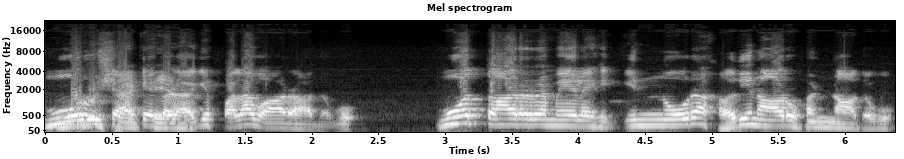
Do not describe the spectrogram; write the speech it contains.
ಮೂರು ಶಾಖೆಗಳಾಗಿ ಫಲವಾರಾದವು. ಮೂವತ್ತಾರರ ಮೇಲೆ ಇನ್ನೂರ ಹದಿನಾರು ಹಣ್ಣಾದವು.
